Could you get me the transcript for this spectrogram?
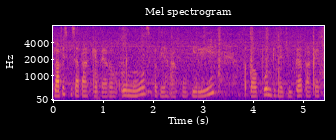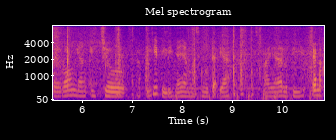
Flavis bisa pakai terong ungu seperti yang aku pilih ataupun bisa juga pakai terong yang hijau. Tapi pilihnya yang masih muda ya supaya lebih enak.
